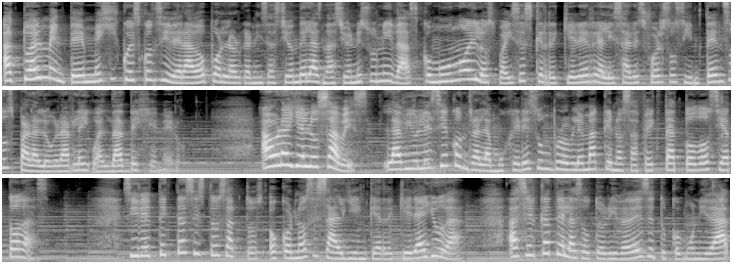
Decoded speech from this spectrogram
Actualmente, México es considerado por la Organización de las Naciones Unidas como uno de los países que requiere realizar esfuerzos intensos para lograr la igualdad de género. Ahora ya lo sabes, la violencia contra la mujer es un problema que nos afecta a todos y a todas. Si detectas estos actos o conoces a alguien que requiere ayuda, acércate a las autoridades de tu comunidad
